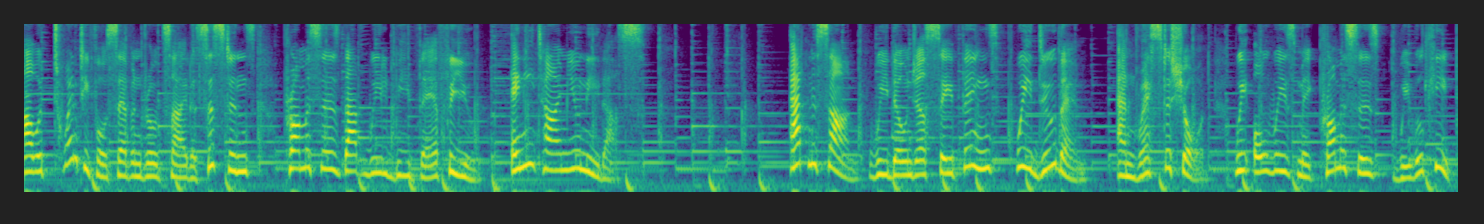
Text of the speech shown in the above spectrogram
our 24-7 roadside assistance promises that we'll be there for you anytime you need us. At Nissan, we don't just say things, we do them. And rest assured, we always make promises we will keep.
